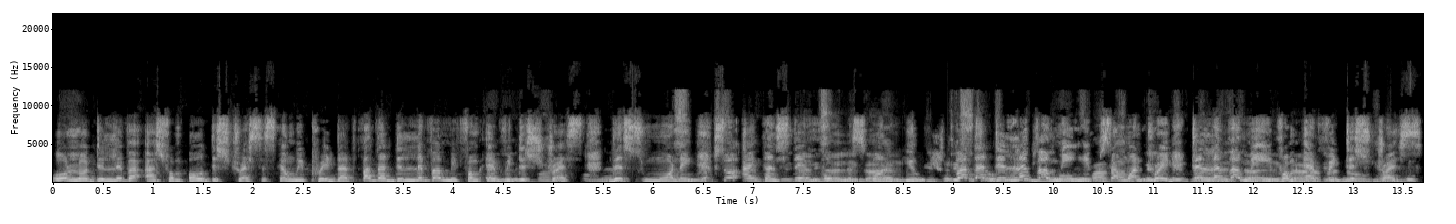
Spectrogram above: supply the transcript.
Oh Lord, deliver us from all distresses. Can we pray that Father, deliver me from every distress this morning so I can stay focused on you. Father, deliver me. Father, Someone pray, deliver deliver me. me from every distress.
